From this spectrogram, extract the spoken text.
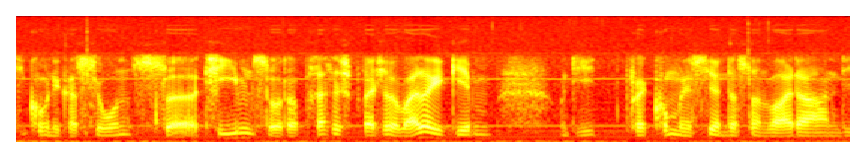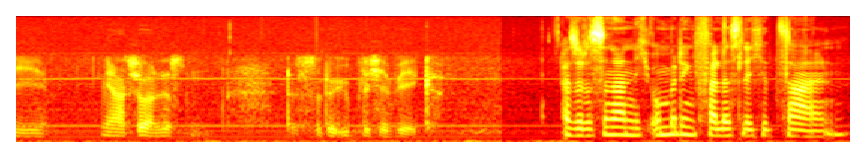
die Kommunikationsteams oder Pressesprecher weitergegeben und die kommunizieren das dann weiter an die ja, Journalisten. Das ist so der übliche Weg. Also das sind dann nicht unbedingt verlässliche Zahlen.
